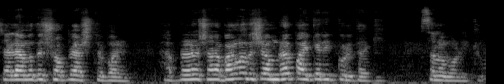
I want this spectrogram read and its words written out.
চাইলে আমাদের শপে আসতে পারেন। আপনারা সারা বাংলাদেশে আমরা পাইকারি করে থাকি। আসসালামু আলাইকুম।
